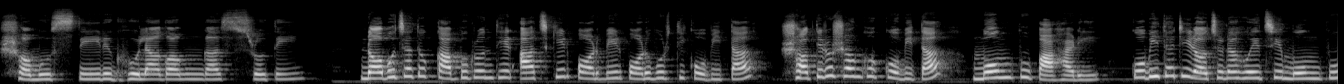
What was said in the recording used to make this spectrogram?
সমস্তের ঘোলা গঙ্গা স্রোতে। নবজাতক কাব্যগ্রন্থের আজকের পর্বের পরবর্তী কবিতা, সতেরো সংখ্যক কবিতা, মংপু পাহাড়ে। কবিতাটি রচনা হয়েছে মংপু,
